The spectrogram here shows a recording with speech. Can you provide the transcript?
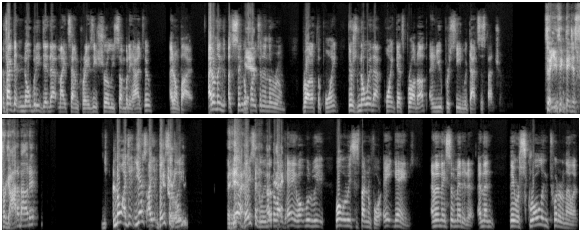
The fact that nobody did that might sound crazy. Surely somebody had to. I don't buy it. I don't think a single yeah. person in the room brought up the point. There's no way that point gets brought up and you proceed with that suspension. So you think they just forgot about it? No, I just yes, I basically. Yeah, yeah basically they're okay. like, hey, what would we what would we suspend them for? Eight games, and then they submitted it, and then they were scrolling Twitter, and they went,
